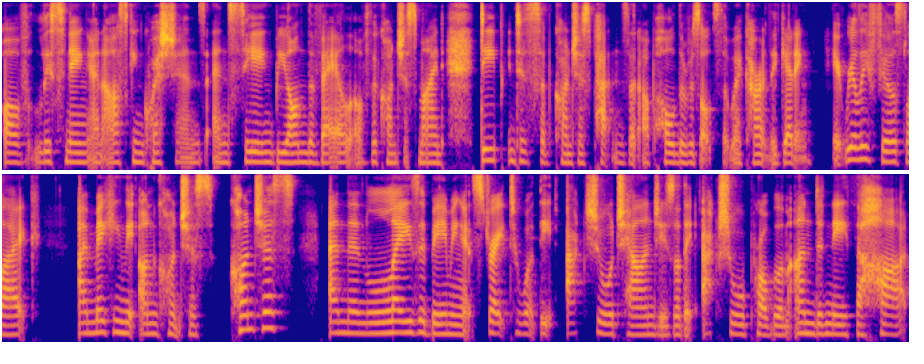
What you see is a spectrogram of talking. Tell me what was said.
of listening and asking questions and seeing beyond the veil of the conscious mind, deep into subconscious patterns that uphold the results that we're currently getting. It really feels like I'm making the unconscious conscious and then laser beaming it straight to what the actual challenge is or the actual problem underneath the heart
